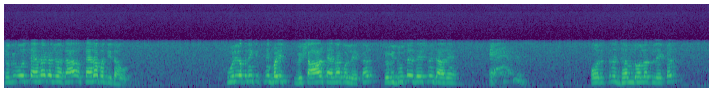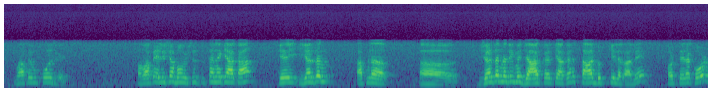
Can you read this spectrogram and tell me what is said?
क्योंकि वो सेना का जो था सेनापति था वो। पूरी अपनी कितनी बड़ी विशाल सेना को लेकर, क्योंकि दूसरे देश में जा रहे हैं। और इतने धन दौलत लेकर, वहाँ पे वो पहुँच गए। और वहाँ पे एलिशा भविष्यद्वक्ता ने क्या कहा कि यर्दन अपना यर्दन नदी में जाकर क्या कर सात डुबकी लगा ले और तेरा कोढ़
